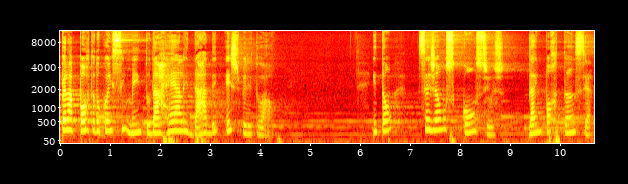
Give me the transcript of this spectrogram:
pela porta do conhecimento da realidade espiritual. Então, sejamos cônscios da importância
